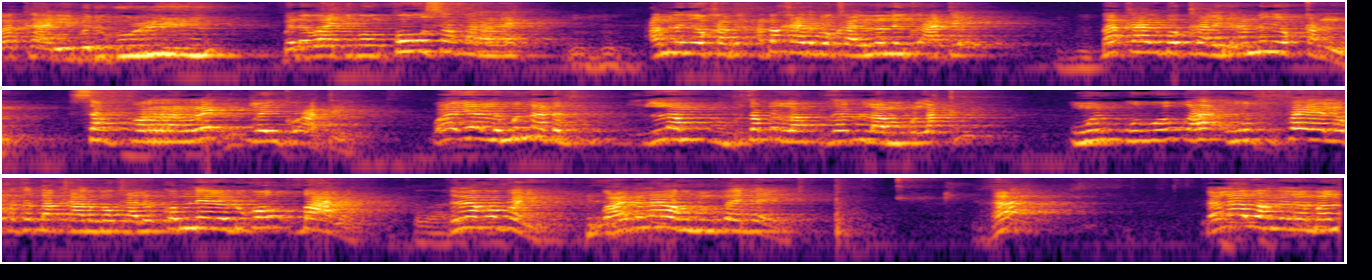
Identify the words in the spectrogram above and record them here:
bàkkaar yi ba di ko riir ba ne waa ji moom foofu safara rek. Am na ñoo xam ne bàkkaar bokkaale noonu lañ ko àttee bàkkaar bokkaale yi am na ñoo xam ne safara rek lañ ko àttee waaye yàlla mën naa def lamp sa lamp sa lamp lakk mu mu la ko sa bàkkaar bokkaale comme nee na du ko baal. Dana ko fay. Waaye dalaa wax nu mu koy fayee. Ah dalaa wax ne la man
